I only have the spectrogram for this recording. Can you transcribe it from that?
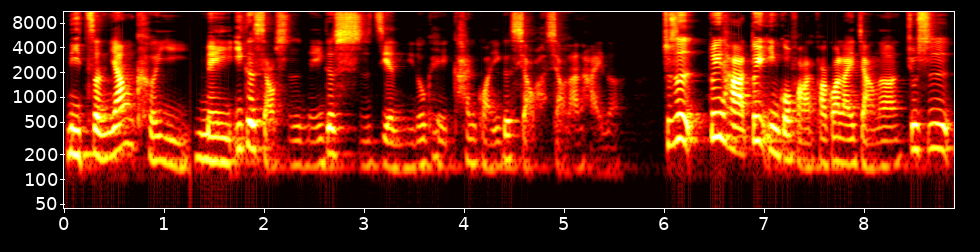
你怎样可以每一个小时、每一个时间，你都可以看管一个小小男孩呢？就是对他对英国法法官来讲呢，就是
